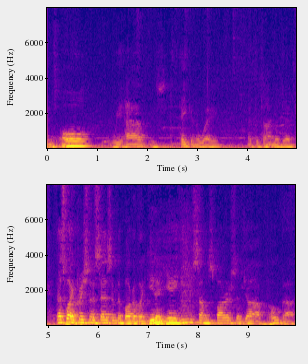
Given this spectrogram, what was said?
It's all we have is taken away at the time of death. That's why Krishna says in the Bhagavad Gita, Yehi samsparashaja bhoga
